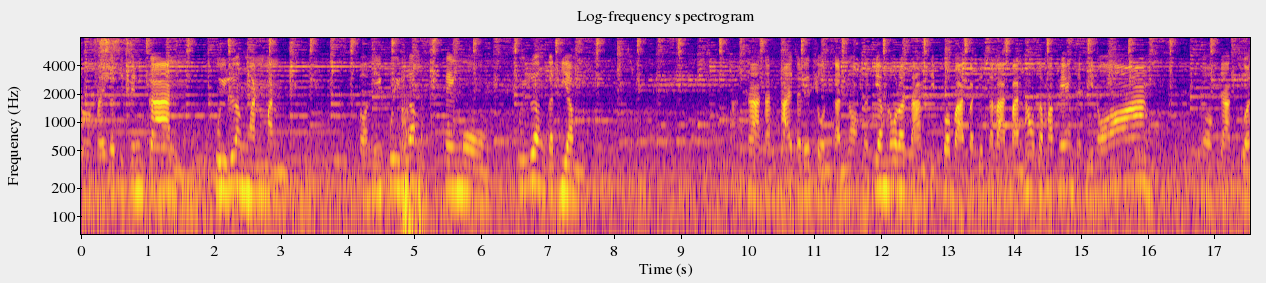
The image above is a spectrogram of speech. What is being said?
ต่อไปก็จะเป็นการคุยเรื่องมันมัน ตอนนี้คุยเรื่องแตงโม คุยเรื่องกระเทียมค้าการขายตะเล่ตนกันเนาะกระเทียมโลละสามสิบกว่าบาทปัจจุบันตลาดบ้านเฮาสมาแพงแต่พี่น้อง ออกจากสวน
